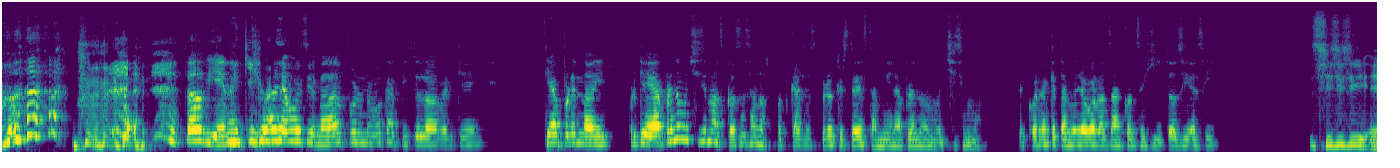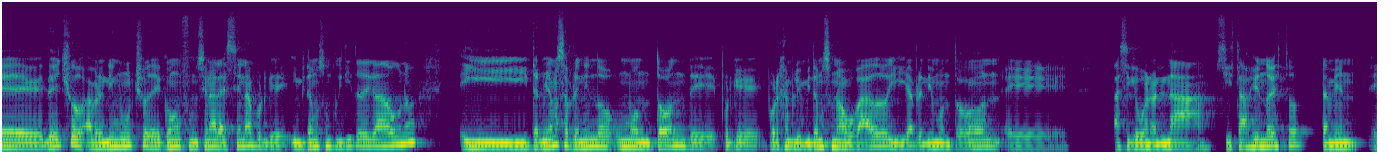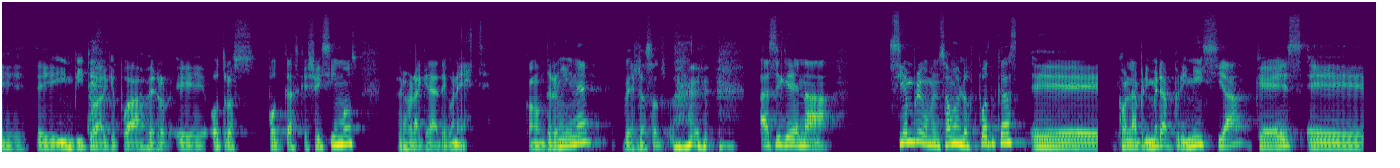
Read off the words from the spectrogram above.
Todo bien, aquí igual emocionada por un nuevo capítulo, a ver qué, qué aprendo hoy. Porque aprendo muchísimas cosas en los podcasts, espero que ustedes también aprendan muchísimo. Recuerden que también luego nos dan consejitos y así. Sí, sí, sí. Eh, de hecho, aprendí mucho de cómo funciona la escena porque invitamos un poquitito de cada uno y terminamos aprendiendo un montón de. Porque, por ejemplo, invitamos a un abogado y aprendí un montón. Eh, así que, bueno, nada, si estás viendo esto, también eh, te invito a que puedas ver otros podcasts que ya hicimos, pero ahora quédate con este. Cuando termine, ves los otros. así que, nada, siempre comenzamos los podcasts con la primera primicia, que es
